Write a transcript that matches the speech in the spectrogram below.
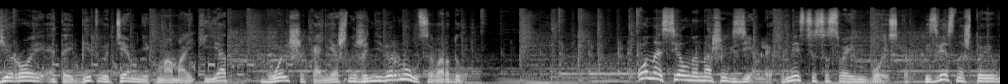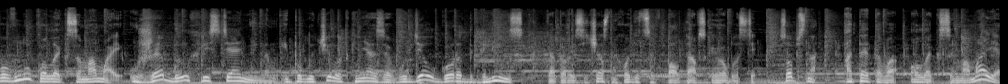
Герой этой битвы, темник Мамай Кият, больше, конечно же, не вернулся в Орду. Он осел на наших землях вместе со своим войском. Известно, что его внук Олекса Мамай уже был христианином и получил от князя в удел город Глинск, который сейчас находится в Полтавской области. Собственно, от этого Олексы Мамая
